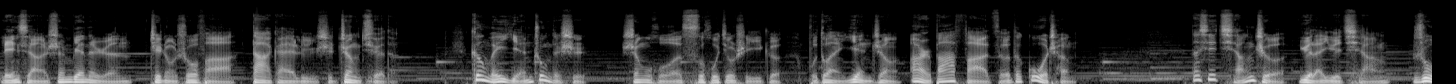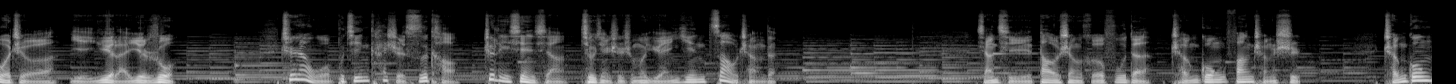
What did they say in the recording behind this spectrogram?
联想身边的人，这种说法大概率是正确的。更为严重的是，生活似乎就是一个不断验证二八法则的过程。那些强者越来越强，弱者也越来越弱。这让我不禁开始思考，这类现象究竟是什么原因造成的？想起稻盛和夫的成功方程式：成功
